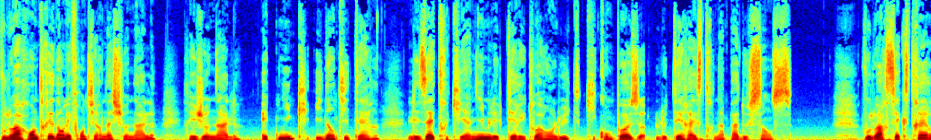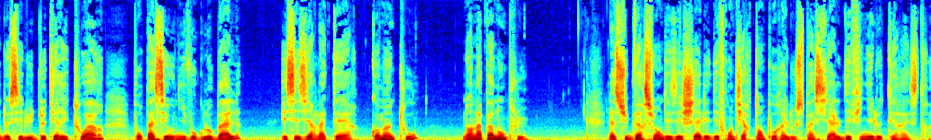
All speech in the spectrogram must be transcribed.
Vouloir rentrer dans les frontières nationales, régionales, ethniques, identitaires, les êtres qui animent les territoires en lutte qui composent le terrestre n'a pas de sens. Vouloir s'extraire de ces luttes de territoire pour passer au niveau global et saisir la Terre comme un tout n'en a pas non plus. La subversion des échelles et des frontières temporelles ou spatiales définit le terrestre.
